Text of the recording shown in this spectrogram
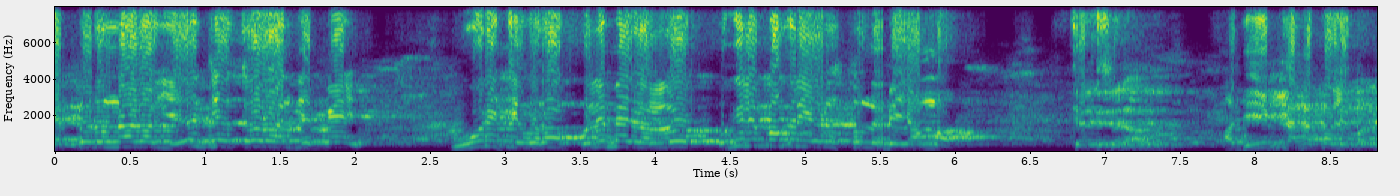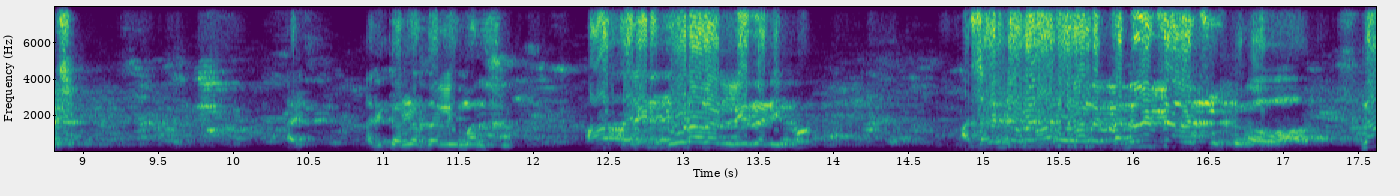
ఎక్కడున్నాడో ఏం చేస్తాడో అని చెప్పి ఊరి చివర పులిమేరల్లో పొగిలి పొగిలి ఏడుస్తుంది మీ అమ్మ. తెలుసురా అది కన్నతల్లి మనిషి. అది- అది మనసు ఆ తల్లిని చూడాలని లేదా నీకు? అసలు నన్ను కదిలించాలని చూస్తున్నావా? నా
